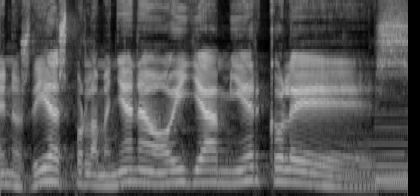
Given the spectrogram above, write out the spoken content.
Buenos días por la mañana, hoy ya miércoles.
